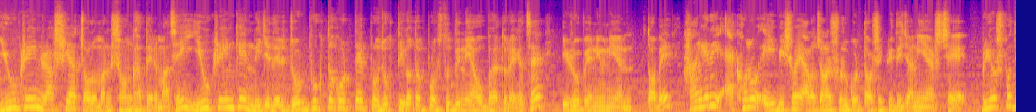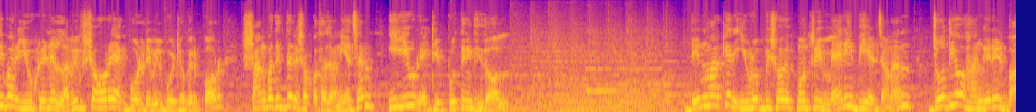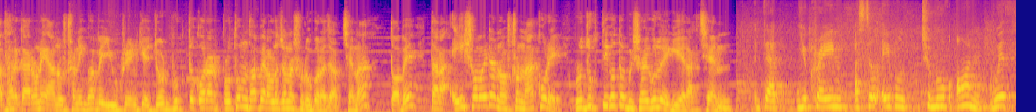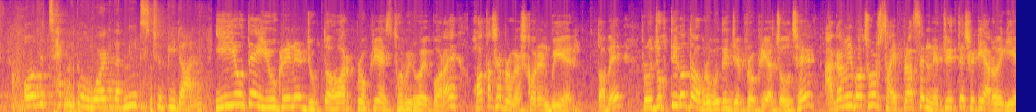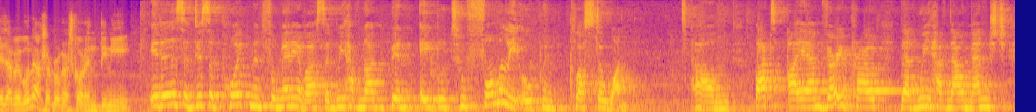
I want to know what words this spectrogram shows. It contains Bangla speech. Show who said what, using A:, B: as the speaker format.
A: ইউক্রেন রাশিয়া চলমান সংঘাতের মাঝেই ইউক্রেনকে নিজেদের জোটভুক্ত করতে প্রযুক্তিগত প্রস্তুতি নেওয়া অব্যাহত রেখেছে ইউরোপিয়ান ইউনিয়ন। তবে হাঙ্গেরি এখনও এই বিষয়ে আলোচনা শুরু করতে অস্বীকৃতি জানিয়ে আসছে। বৃহস্পতিবার ইউক্রেনের লাভিভ শহরে এক গোলটেবিল বৈঠকের পর সাংবাদিকদের এসব কথা জানিয়েছেন ইইউর একটি প্রতিনিধি দল। ডেনমার্কের ইউরোপ বিষয়ক মন্ত্রী ম্যারি বিয়ের জানান, যদিও হাঙ্গেরির বাধার কারণে আনুষ্ঠানিকভাবে ইউক্রেনকে জোটভুক্ত করার প্রথম ধাপের আলোচনা শুরু করা যাচ্ছে না তবে তারা এই সময়টা নষ্ট না করে প্রযুক্তিগত বিষয়গুলো এগিয়ে রাখছেন
B: that Ukraine are still able to move on with all the technical work that needs to be done.
A: ইইউতে ইউক্রেনের যুক্ত হওয়ার প্রক্রিয়া স্থবির হয়ে পড়ায় হতাশা প্রকাশ করেন বিয়ের তবে প্রযুক্তিগত অগ্রগতির যে প্রক্রিয়া চলছে আগামী বছর সাইপ্রাসের নেতৃত্বে সেটি আরও এগিয়ে যাবে বলে আশা প্রকাশ করেন তিনি
B: It is a disappointment for many of us that we have not been able to formally open Cluster 1. Um, but I am very proud that we have now managed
